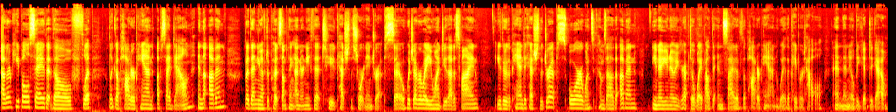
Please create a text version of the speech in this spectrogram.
Other people say that they'll flip like a pot or pan upside down in the oven, but then you have to put something underneath it to catch the shortening drips. So, whichever way you want to do that is fine. Either the pan to catch the drips, or once it comes out of the oven, you know, you know, you have to wipe out the inside of the pot or pan with a paper towel, and then you'll be good to go.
